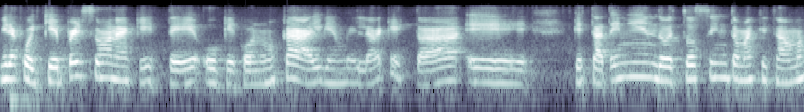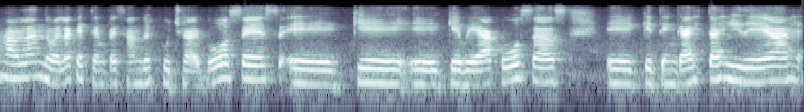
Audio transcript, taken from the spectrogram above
Mira, cualquier persona que esté o que conozca a alguien, ¿verdad? Que está eh, que está teniendo estos síntomas que estábamos hablando, ¿verdad? Que está empezando a escuchar voces, eh, que, eh, que, vea cosas, que tenga estas ideas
